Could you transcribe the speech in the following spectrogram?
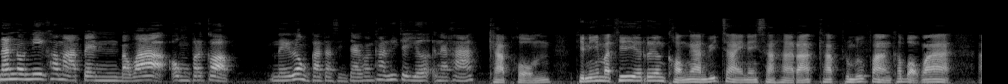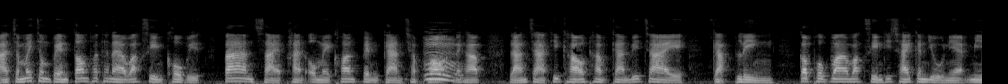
นั่นโนนนี่เข้ามาเป็นแบบว่าองค์ประกอบในเรื่องของการตัดสินใจค่อนข้างที่จะเยอะนะคะ ครับผม ทีนี้มาที่เรื่องของงานวิจัยในสหรัฐครับ คุณผู้ฟังเขาบอกว่า อาจจะไม่จำเป็นต้องพัฒนาวัคซีนโควิดต้านสายพันธุ์โอไมครอนเป็นการเฉพาะอืมนะครับ หลังจากที่เขาทำการวิจัยกับลิง ก็พบว่าวัคซีนที่ใช้กันอยู่เนี่ยมี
